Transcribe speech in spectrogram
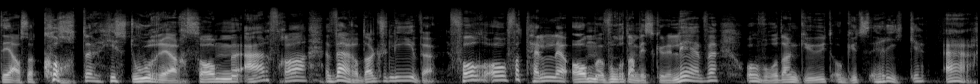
det er altså korte historier som er fra hverdagslivet for å fortelle om hvordan vi skulle leve, og hvordan Gud og Guds rike er.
